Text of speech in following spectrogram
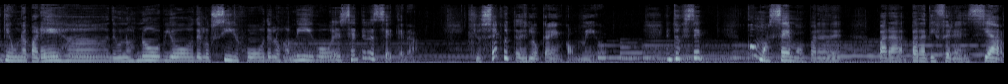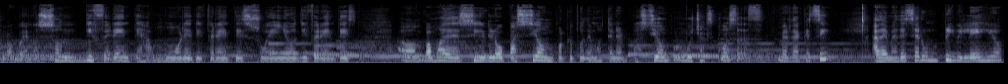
de una pareja, de unos novios, de los hijos, de los amigos, etcétera, etcétera. Yo sé que ustedes lo creen conmigo. Entonces, ¿cómo hacemos para, para, para diferenciarlo? Bueno, son diferentes amores, diferentes sueños, diferentes, um, vamos a decirlo, pasión, porque podemos tener pasión por muchas cosas, ¿verdad que sí? Además de ser un privilegio,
